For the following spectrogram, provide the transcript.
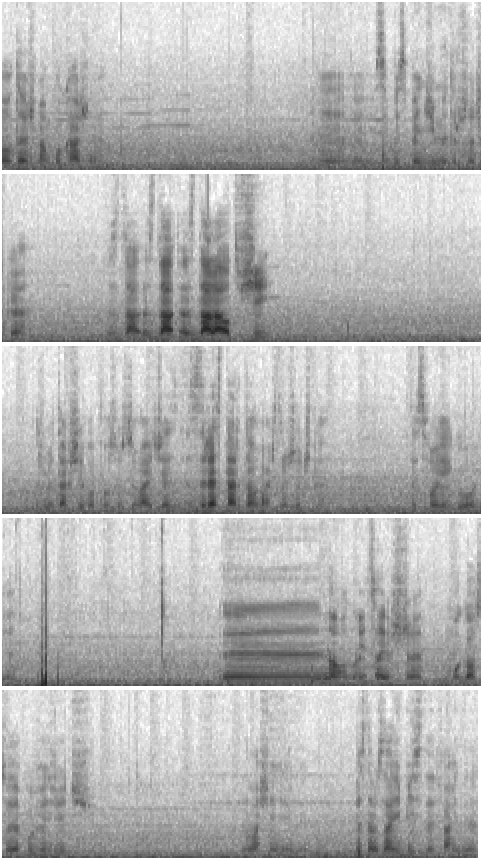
To też Wam pokażę. I sobie spędzimy troszeczkę z, da, z, da, z dala od wsi. Żeby tak się po prostu, słuchajcie, zrestartować troszeczkę w tej swojej głowie. Yy, no, no i co jeszcze mogę o sobie powiedzieć? No właśnie nie wiem. Jestem zajebisty, fajny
